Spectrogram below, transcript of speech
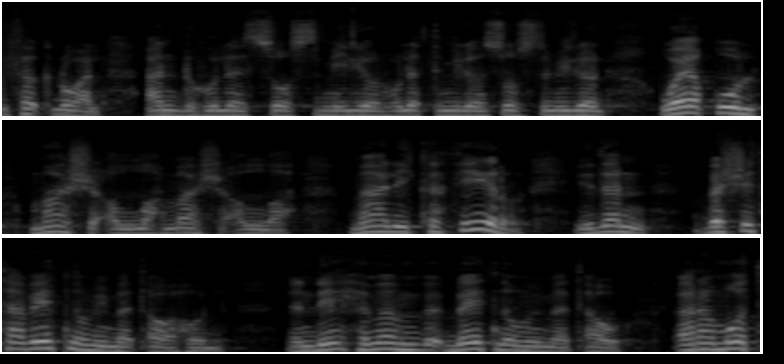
ይፈቅደዋል አንድ ሁለት ሶስት ሚሊዮን ሁለት ሚሊዮን ሶስት ሚሊዮን ወየቁል ማሻ አላህ ማሻ አላህ ማሊ ከቲር ኢዘን በሽታ ቤት ነው የሚመጣው አሁን እንዴ ህመም ቤት ነው የሚመጣው ረሞት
